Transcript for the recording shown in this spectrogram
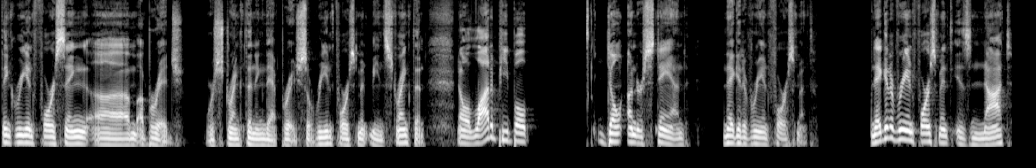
Think reinforcing um, a bridge. We're strengthening that bridge. So, reinforcement means strengthen. Now, a lot of people don't understand negative reinforcement Negative reinforcement is not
